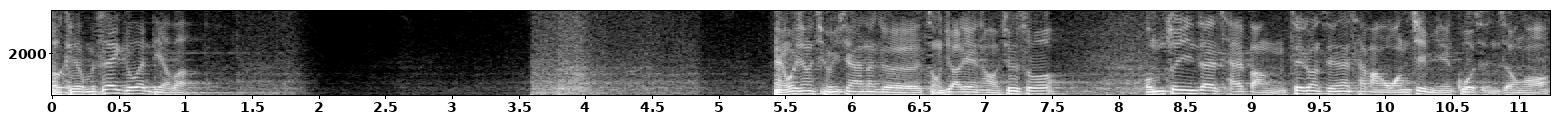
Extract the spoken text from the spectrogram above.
OK，我们再一个问题好不好？哎，我想请问一下那个总教练哈，就是说，我们最近在采访这段时间在采访王建民的过程中哦，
